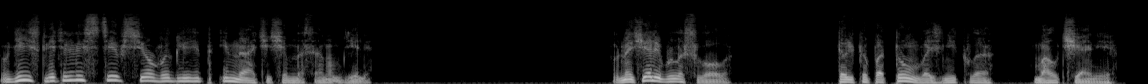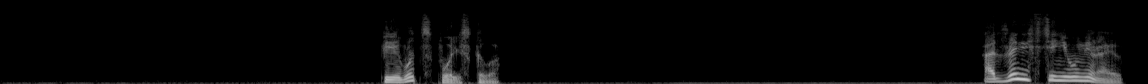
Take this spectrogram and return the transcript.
В действительности все выглядит иначе, чем на самом деле. Вначале было слово, только потом возникло молчание. Перевод с польского. От зависти не умирают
